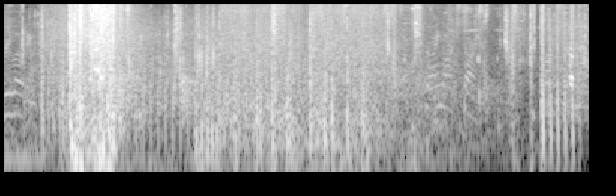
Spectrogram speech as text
Reloading. Throwing arc star. Arc star now.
